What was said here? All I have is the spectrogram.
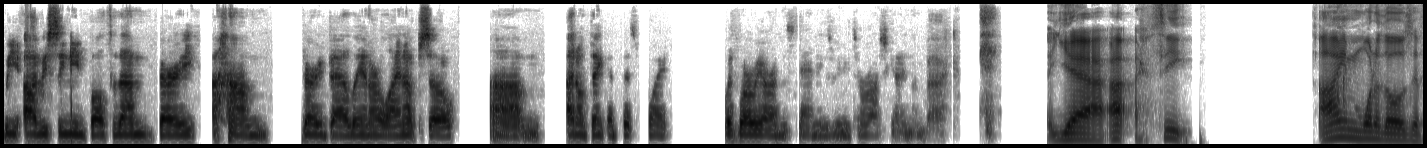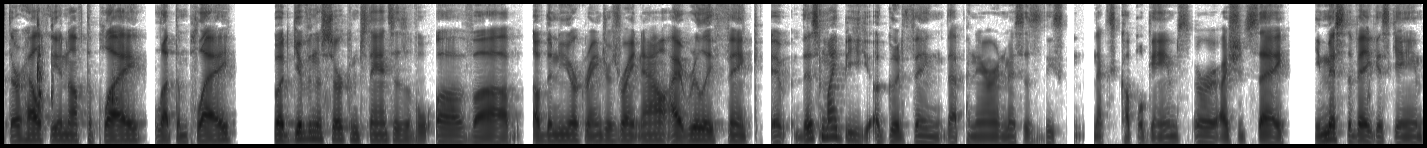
we obviously need both of them very um, very badly in our lineup so um, I don't think at this point with where we are in the standings we need to rush getting them back Yeah, I see. I'm one of those. If they're healthy enough to play, let them play. But given the circumstances of of uh, of the New York Rangers right now, I really think it, this might be a good thing that Panarin misses these next couple games, or I should say, he missed the Vegas game.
